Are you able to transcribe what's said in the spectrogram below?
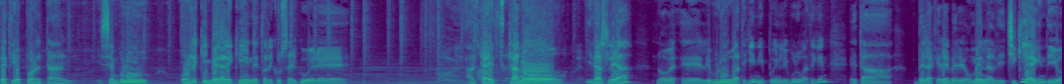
beti oporretan izenburu horrekin berarekin etorriko zaigu ere Arkaizkano idazlea, no, e, liburu batekin, ipuin liburu batekin, eta berak ere, bere omenaldi txikia egin dio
